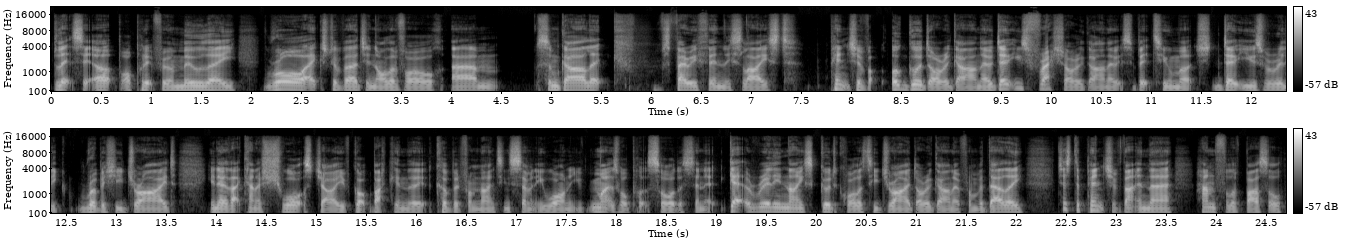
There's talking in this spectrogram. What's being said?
blitz it up or put it through a moule, raw extra virgin olive oil, um, some garlic, very thinly sliced, pinch of good oregano. Don't use fresh oregano; it's a bit too much. Don't use a really rubbishy dried, you know, that kind of Schwartz jar you've got back in the cupboard from 1971. You might as well put sawdust in it. Get a really nice, good quality dried oregano from the deli. Just a pinch of that in there. Handful of basil,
